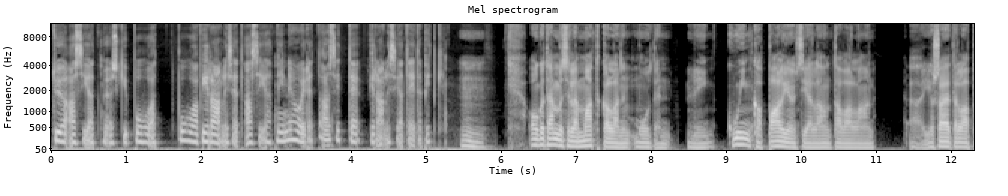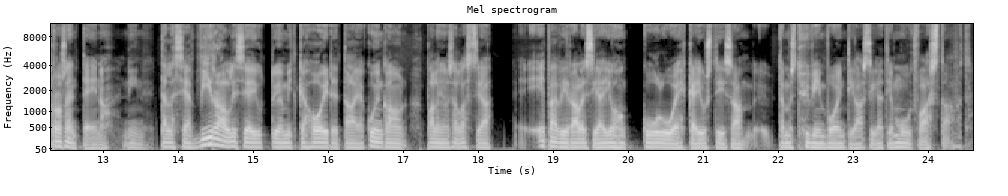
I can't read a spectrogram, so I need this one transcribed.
työasiat myöskin, puhua, puhua viralliset asiat, niin ne hoidetaan sitten virallisia teitä pitkin. Hmm. Onko tämmöisellä matkalla niin muuten, niin kuinka paljon siellä on tavallaan, jos ajatellaan prosentteina, niin tällaisia virallisia juttuja, mitkä hoidetaan ja kuinka on paljon sellaisia epävirallisia, johon kuuluu ehkä justiinsa tämmöiset hyvinvointiasiat ja muut vastaavat?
